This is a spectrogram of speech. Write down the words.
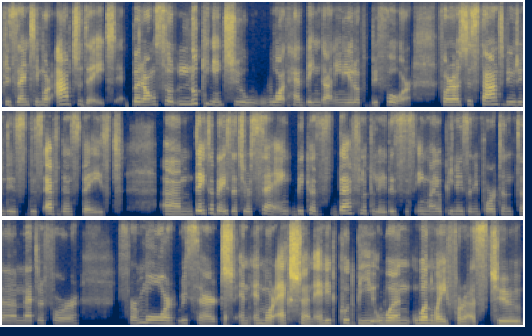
presenting more up to date, but also looking into what had been done in Europe before for us to start building this, this evidence-based um, database that you're saying, because definitely this is, in my opinion, is an important uh, matter for for more research and, and more action. And it could be one one way for us to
